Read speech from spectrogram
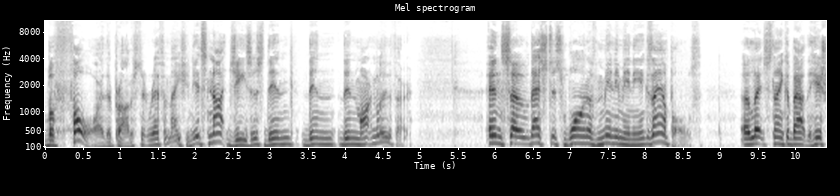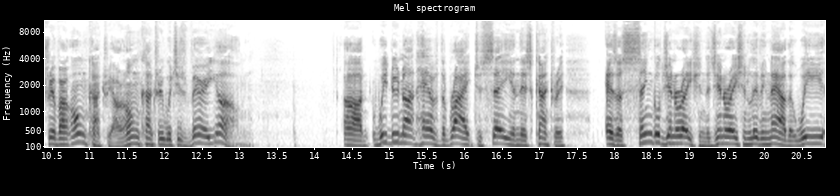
before the Protestant Reformation. It's not Jesus, then, then, then Martin Luther. And so that's just one of many, many examples. Uh, let's think about the history of our own country, our own country, which is very young. Uh, we do not have the right to say in this country, as a single generation, the generation living now, that we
